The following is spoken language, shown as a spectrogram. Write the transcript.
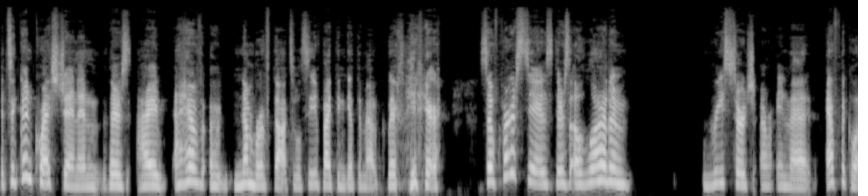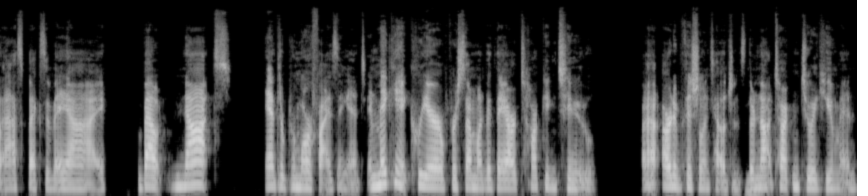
It's a good question and there's I I have a number of thoughts. We'll see if I can get them out clearly here. So first is there's a lot of research in the ethical aspects of AI about not anthropomorphizing it and making it clear for someone that they are talking to uh, artificial intelligence. They're mm-hmm. not talking to a human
